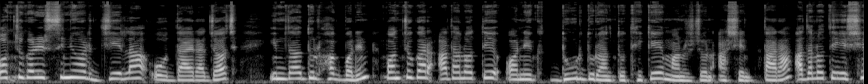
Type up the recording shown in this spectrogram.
পঞ্চগড়ের সিনিয়র জেলা ও দায়রা জজ ইমদাদুল হক বলেন, পঞ্চগড় আদালতে অনেক দূর দূরান্ত থেকে মানুষজন আসেন। তারা আদালতে এসে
